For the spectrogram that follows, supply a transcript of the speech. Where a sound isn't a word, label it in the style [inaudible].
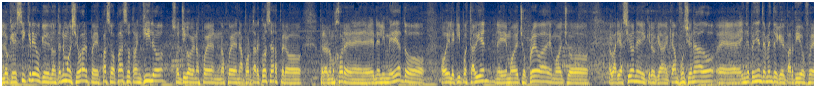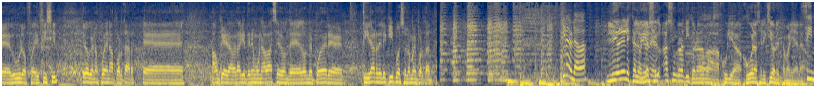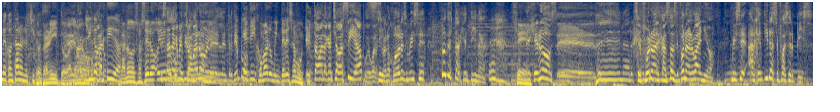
Lo que sí creo que lo tenemos que llevar eh, paso a paso, tranquilo. Son chicos que nos pueden, nos pueden aportar cosas, pero, pero a lo mejor en, el inmediato hoy el equipo está bien. Eh, hemos hecho pruebas, hemos hecho variaciones y creo que han, que han funcionado. Eh, independientemente de que el partido fue duro, fue difícil, creo que nos pueden aportar. Eh, aunque la verdad que tenemos una base donde, donde poder eh, tirar del equipo, eso es lo más importante. ¿Quién hablaba? Lionel Scaloni. Hace, hace un ratito nada más, Julia, jugó la selección esta mañana. Sí, me contaron los chicos. Tempranito, Sí, ganó, Lindo Manu. partido. ganó 2 a 0. Hoy ¿Esa vengo es la que me tiró Manu en de- el entretiempo? ¿Qué te dijo Manu? Me interesa mucho. Estaba en la cancha vacía, porque bueno, Sí. se van los jugadores y me dice, ¿dónde está Argentina? Sí. Dije, no, se, se fueron a descansar, se fueron al baño. Me dice, Argentina se fue a hacer pis.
